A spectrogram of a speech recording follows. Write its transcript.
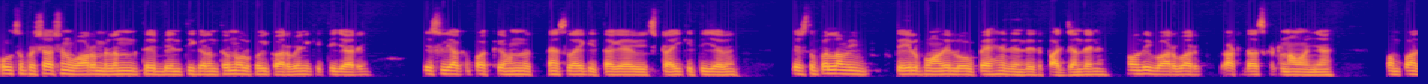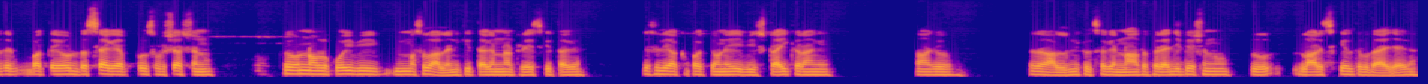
ਪੁਲਿਸ ਪ੍ਰਸ਼ਾਸਨ ਵਾਰ ਮਿਲਣ ਤੇ ਬੇਨਤੀ ਕਰਨ ਤੇ ਉਹਨਾਂ ਵੱਲ ਕੋਈ ਕਾਰਵਾਈ ਨਹੀਂ ਕੀਤੀ ਜਾ ਰਹੀ। ਇਸ ਲਈ ਅੱਕ ਪੱਕ ਕੇ ਹੁਣ ਫੈਸਲਾ ਇਹ ਕੀਤਾ ਗਿਆ ਵੀ ਸਟ੍ਰਾਈਕ ਕੀਤੀ ਜਾਵੇ। ਇਸ ਤੋਂ ਪਹਿਲਾਂ ਵੀ ਤੇਲ ਪਵਾਉਂਦੇ ਲੋਕ ਪੈਸੇ ਨਹੀਂ ਦਿੰਦੇ ਤੇ ਭੱਜ ਜਾਂਦੇ ਨੇ। ਉਹਦੀ ਵਾਰ-ਵਾਰ 8-10 ਘਟਨਾਵਾਂ ਹੋਈਆਂ ਪੰਪਾਂ ਤੇ ਬਾਤੇ ਉਹ ਦੱਸਿਆ ਗਿਆ ਪੁਲਿਸ ਪ੍ਰਸ਼ਾਸਨ ਨੂੰ ਕਿ ਉਹਨਾਂ ਵੱਲ ਕੋਈ ਵੀ ਮਸਲਾ ਹੱਲ ਨਹੀਂ ਕੀਤਾ ਗਿਆ ਨਾ ਟਰੇਸ ਕੀਤਾ ਗਿਆ। ਇਸ ਲਈ ਅੱਕ ਪੱਕ ਕੇ ਹੁਣ ਇਹ ਵੀ ਸਟ੍ਰਾਈਕ ਕਰਾਂਗੇ ਤਾਂ ਜੋ ਹੱਲ ਨਿਕਲ ਸਕੇ। ਨਾ ਤਾਂ ਫਿਰ ਐਜੀਟੇਸ਼ਨ ਨੂੰ ਲਾਰਜ ਸਕੇਲ ਤੇ ਵਧਾਇਆ ਜਾਏਗਾ।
